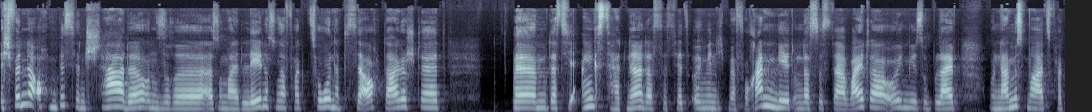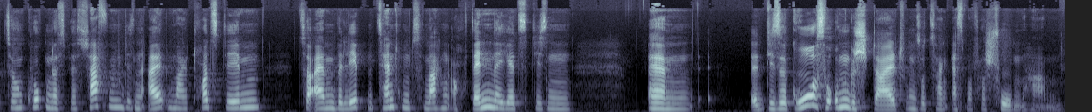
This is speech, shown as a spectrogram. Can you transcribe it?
ich finde auch ein bisschen schade, unsere, also Madeleine aus unserer Fraktion hat es ja auch dargestellt, ähm, dass sie Angst hat, ne, dass das jetzt irgendwie nicht mehr vorangeht und dass es da weiter irgendwie so bleibt. Und da müssen wir als Fraktion gucken, dass wir es schaffen, diesen alten Markt trotzdem zu einem belebten Zentrum zu machen, auch wenn wir jetzt diesen, ähm, äh, diese große Umgestaltung sozusagen erstmal verschoben haben.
